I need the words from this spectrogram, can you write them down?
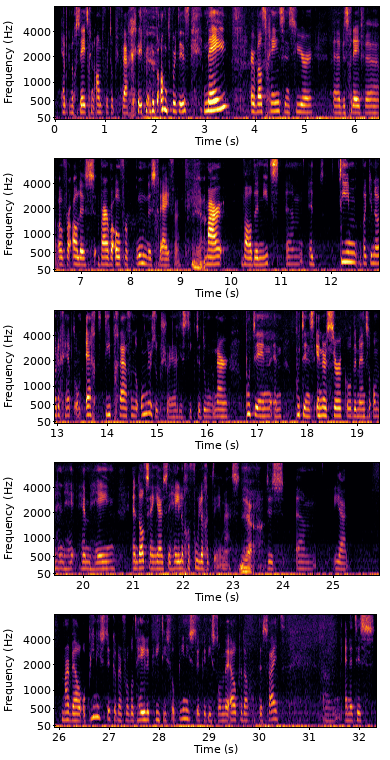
heb ik nog steeds geen antwoord op je vraag gegeven. En het antwoord is nee, er was geen censuur eh, beschreven over alles waar we over konden schrijven. Ja. Maar we hadden niet ehm, het team wat je nodig hebt om echt diepgravende onderzoeksjournalistiek te doen naar Poetin en Poetins inner circle, de mensen om hen, hem heen. En dat zijn juist de hele gevoelige thema's. Ja. Dus ehm, ja, maar wel opiniestukken, bijvoorbeeld hele kritische opiniestukken, die stonden elke dag op de site. Ehm, en het is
